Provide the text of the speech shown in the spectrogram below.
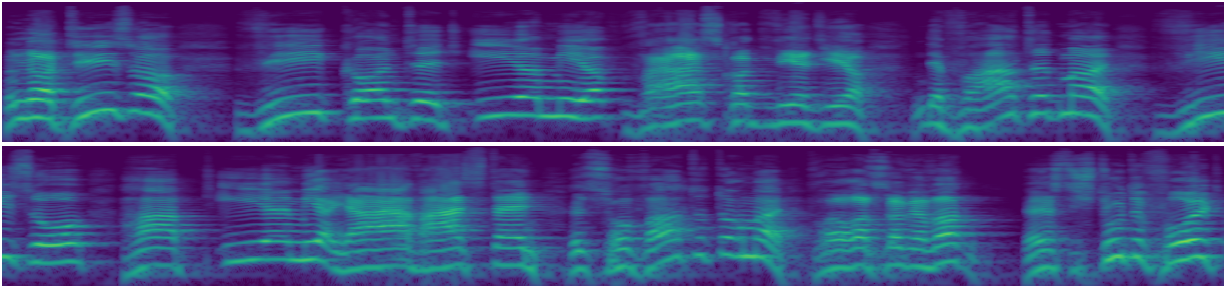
Na dieser! Wie konntet ihr mir... Was konnten wir dir? Wartet mal, wieso habt ihr mir... Ja, was denn? So wartet doch mal. Worauf sollen wir warten? Ja, ist die Stute Fuld.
